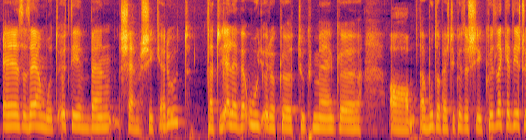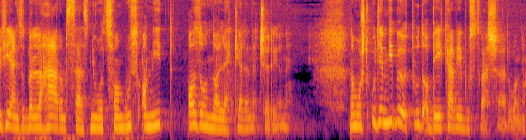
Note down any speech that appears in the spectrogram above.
ez az elmúlt öt évben sem sikerült, tehát hogy eleve úgy örököltük meg a, a budapesti közösség közlekedést, hogy hiányzott belőle 380 busz, amit azonnal le kellene cserélni. Na most ugye miből tud a BKV buszt vásárolni?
